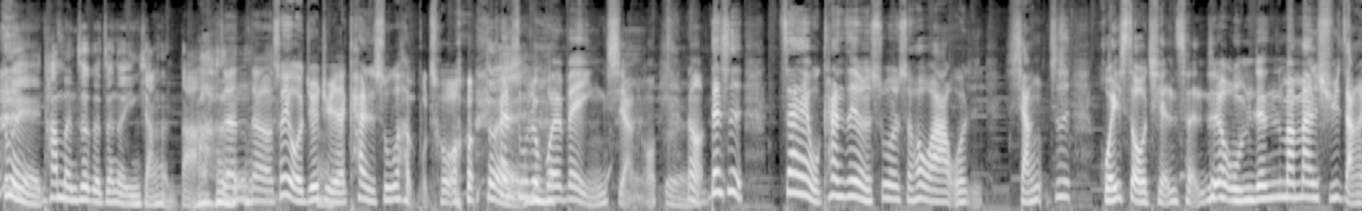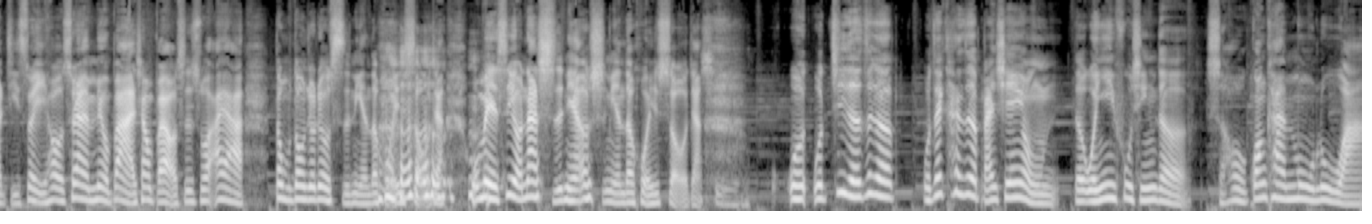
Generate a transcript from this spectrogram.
对他们这个真的影响很大，真的。所以我就觉得看书很不错，看书就不会被影响哦。对，那但是。在我看这本书的时候啊，我想就是回首前程，就是我们人慢慢虚长了几岁以后，虽然没有办法像白老师说，哎呀，动不动就六十年的回首这样，我们也是有那十年、二十年的回首这样。我我记得这个，我在看这个白先勇的文艺复兴的时候，光看目录啊，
